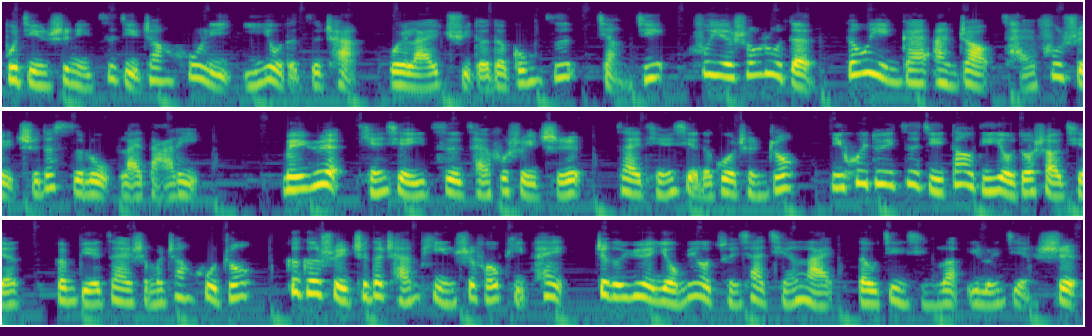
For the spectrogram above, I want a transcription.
不仅是你自己账户里已有的资产，未来取得的工资、奖金、副业收入等，都应该按照财富水池的思路来打理。每月填写一次财富水池，在填写的过程中，你会对自己到底有多少钱，分别在什么账户中，各个水池的产品是否匹配，这个月有没有存下钱来，都进行了一轮检视。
